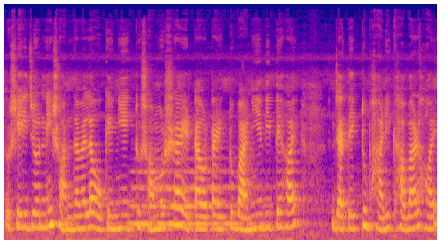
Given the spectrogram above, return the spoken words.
তো সেই জন্যেই সন্ধ্যাবেলা ওকে নিয়ে একটু সমস্যা, এটা ওটা একটু বানিয়ে দিতে হয়। যাতে একটু ভারী খাবার হয়।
